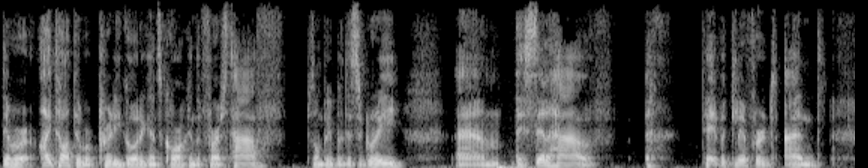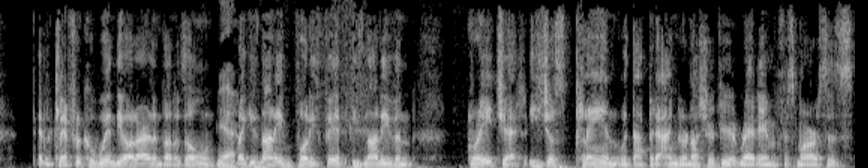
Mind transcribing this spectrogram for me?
They were, I thought they were pretty good against Cork in the first half. Some people disagree. Um, they still have David Clifford, and David Clifford could win the All Ireland on his own. Yeah. like he's not even fully fit. He's not even great yet. He's just playing with that bit of anger. I'm not sure if you read Eamon Fitzmaurice's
